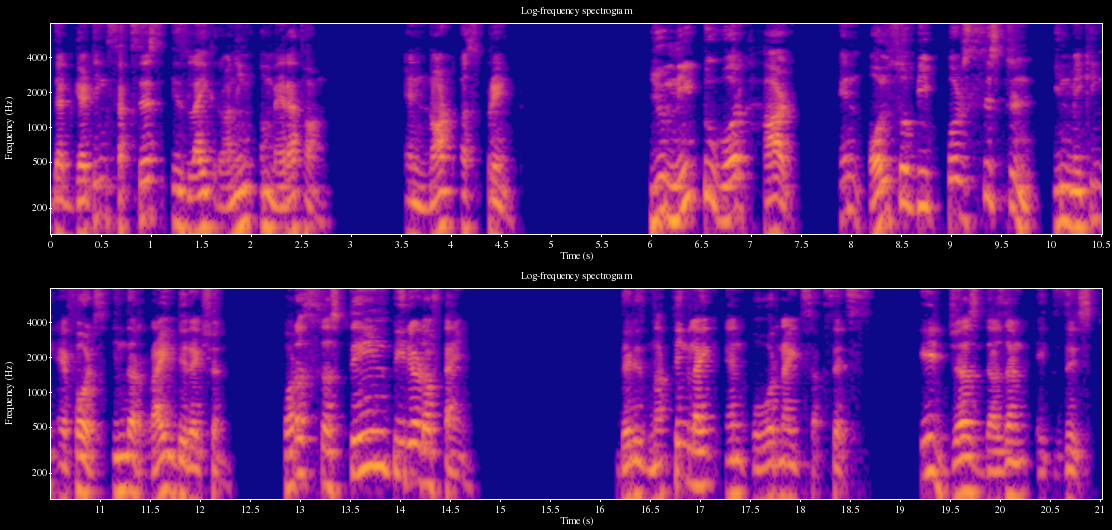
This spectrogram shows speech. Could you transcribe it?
that getting success is like running a marathon and not a sprint. You need to work hard and also be persistent in making efforts in the right direction for a sustained period of time. There is nothing like an overnight success. It just doesn't exist.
